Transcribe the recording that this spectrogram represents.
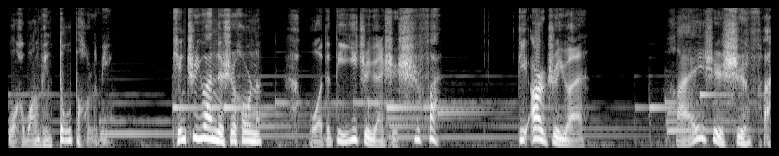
我和王平都报了名。填志愿的时候呢，我的第一志愿是师范，第二志愿还是师范。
